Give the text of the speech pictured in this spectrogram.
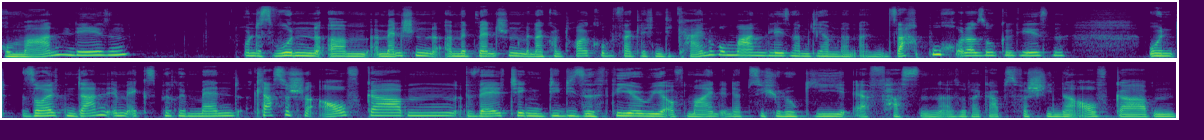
Roman lesen. Und es wurden ähm, Menschen äh, mit Menschen mit einer Kontrollgruppe verglichen, die keinen Roman gelesen haben. Die haben dann ein Sachbuch oder so gelesen und sollten dann im Experiment klassische Aufgaben bewältigen, die diese Theory of Mind in der Psychologie erfassen. Also da gab es verschiedene Aufgaben,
